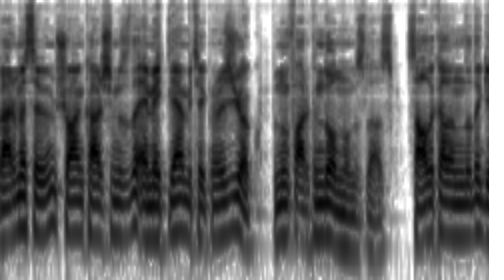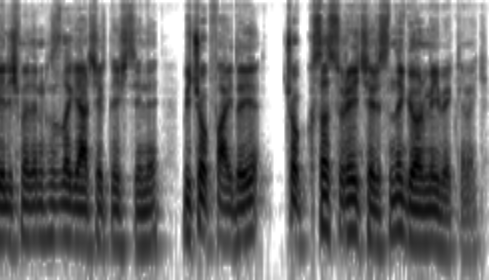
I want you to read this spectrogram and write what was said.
verme sebebim şu an karşımızda emekleyen bir teknoloji yok. Bunun farkında olmamız lazım. Sağlık alanında da gelişmelerin hızla gerçekleştiğini, birçok faydayı çok kısa süre içerisinde görmeyi beklemek.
